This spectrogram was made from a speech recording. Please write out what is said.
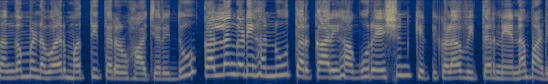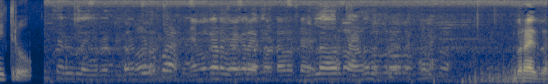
ಸಂಗಮ್ಮಣ್ಣವರ್ ಮತ್ತಿತರರು ಹಾಜರಿದ್ದು, ಕಲ್ಲಂಗಡಿ ಹಣ್ಣು, ತರಕಾರಿ ಹಾಗೂ ರೇಷನ್ ಕಿಟ್ಗಳ ವಿತರಣೆಯನ್ನ ಮಾಡಿದ್ರು. ಬರಾಯ್ತು.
